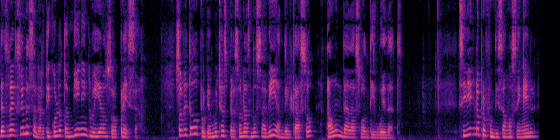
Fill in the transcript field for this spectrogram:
Las reacciones al artículo también incluyeron sorpresa, sobre todo porque muchas personas no sabían del caso aún dada su antigüedad. Si bien no profundizamos en él,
